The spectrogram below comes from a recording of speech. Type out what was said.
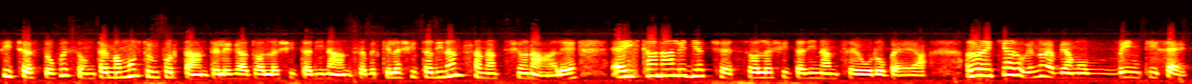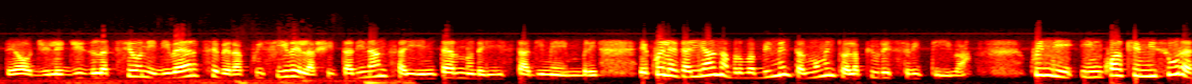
Sì, certo, questo è un tema molto importante legato alla cittadinanza, perché la cittadinanza nazionale è il canale di accesso alla cittadinanza europea. Allora è chiaro che noi abbiamo 27 oggi legislazioni diverse per acquisire la cittadinanza all'interno degli Stati membri e quella italiana probabilmente al momento è la più restrittiva. Quindi in qualche misura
